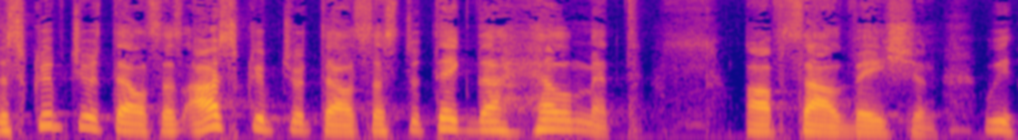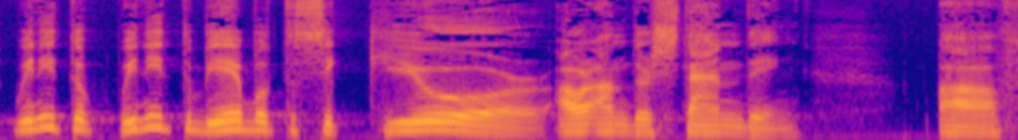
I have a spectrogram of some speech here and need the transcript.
The scripture tells us, our scripture tells us to take the helmet of salvation. We, we, need to, we need to be able to secure our understanding of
